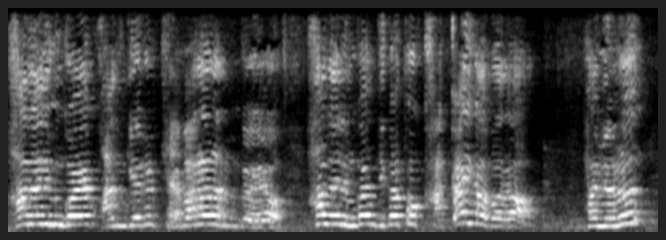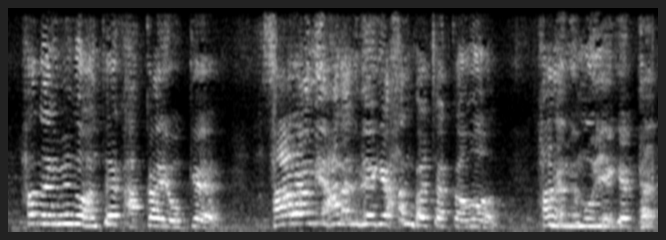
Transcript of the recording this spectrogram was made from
하나님과의 관계를 개발하라는 거예요. 하나님과 네가 더 가까이 가봐라. 하면은 하나님이 너한테 가까이 올게. 사람이 하나님에게 한 발짝 가면 하나님 우리에게 백,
